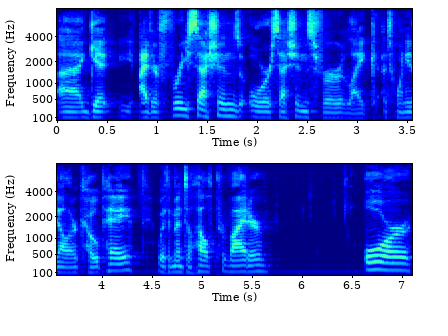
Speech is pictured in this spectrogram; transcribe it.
uh, get either free sessions or sessions for like a $20 copay with a mental health provider. Or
